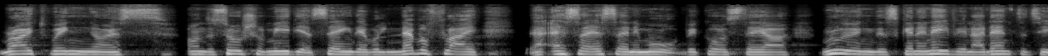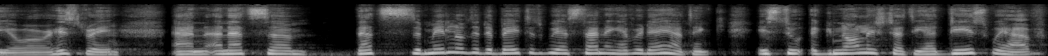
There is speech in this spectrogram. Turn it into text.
right wingers on the social media saying they will never fly SAS anymore because they are ruining the Scandinavian identity or history. And, and that's, um, that's the middle of the debate that we are standing every day, I think, is to acknowledge that the ideas we have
